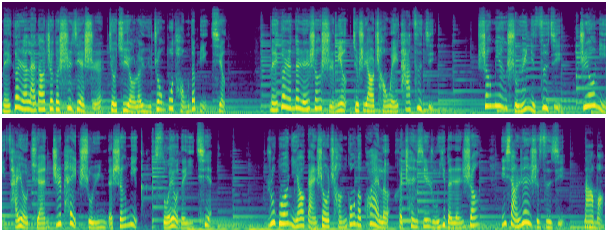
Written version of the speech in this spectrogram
每个人来到这个世界时，就具有了与众不同的秉性。每个人的人生使命，就是要成为他自己。生命属于你自己，只有你才有权支配属于你的生命所有的一切。如果你要感受成功的快乐和称心如意的人生，你想认识自己，那么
